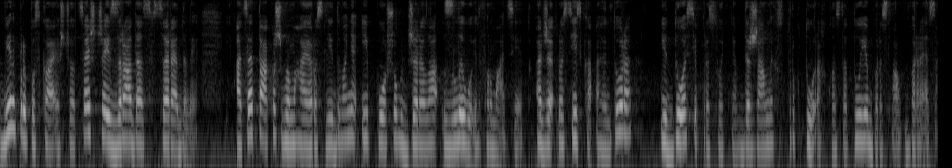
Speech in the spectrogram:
Він припускає, що це ще й зрада зсередини. А це також вимагає розслідування і пошук джерела зливу інформації, адже російська агентура і досі присутня в державних структурах, констатує Борислав Береза.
